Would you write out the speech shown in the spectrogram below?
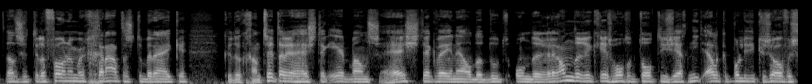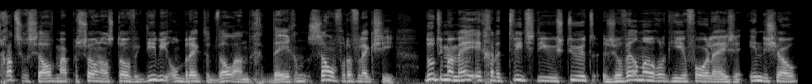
Dat is het telefoonnummer, gratis te bereiken. U kunt ook gaan twitteren, hashtag Eerdmans, hashtag WNL. Dat doet onder andere Chris Hottentot. Die zegt niet elke politicus overschat zichzelf... maar personen als Tovik Dibi ontbreekt het wel aan gedegen zelfreflectie. Doet u maar mee. Ik ga de tweets die u stuurt zoveel mogelijk hier voorlezen in de show.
